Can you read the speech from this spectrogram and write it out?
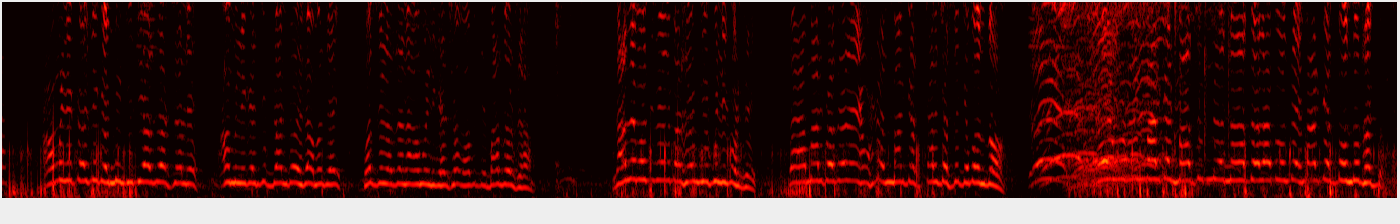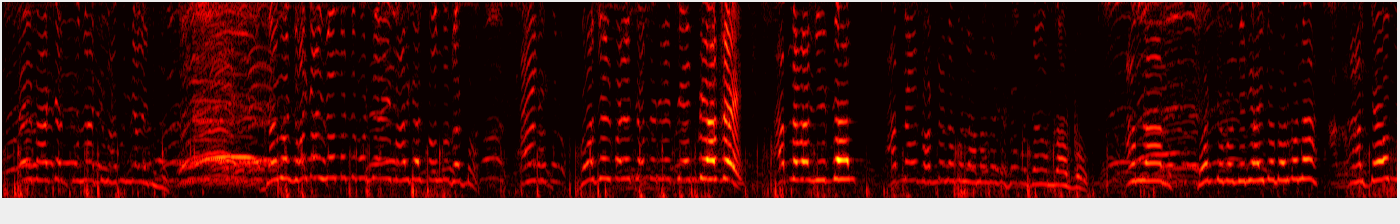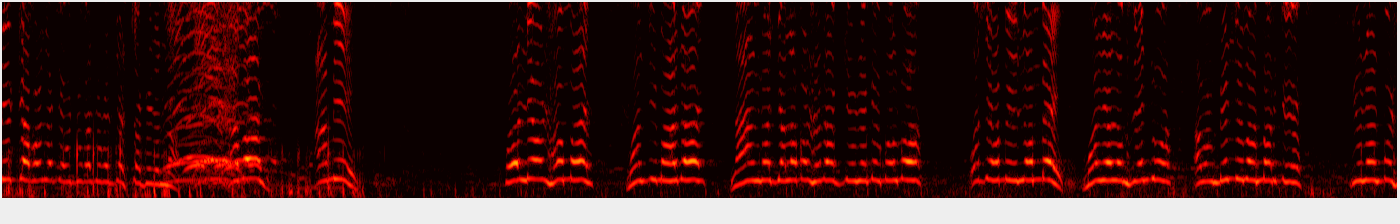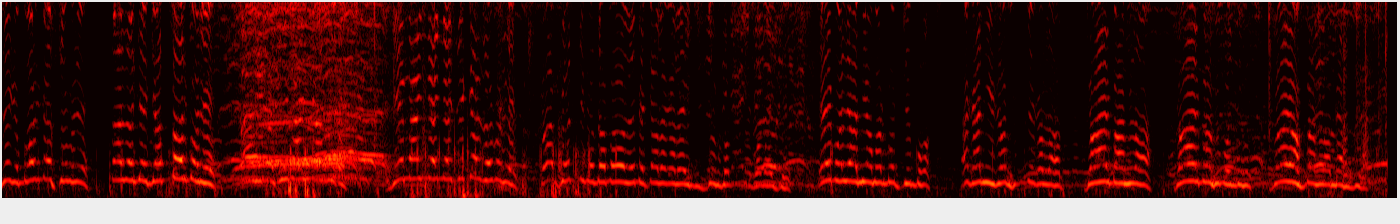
আওয়ামী লীগ থেকে মিন্টু দিয়ে সালে আওয়ামী যোগদান করেছে আমাদের ফজলুদ্দিন আওয়ামী লীগের সভাপতি বাদল সাহেব। নাজমন্ত্রীর বাসায় গিয়ে গুলি করছে। তা আমার কথা হোটেল মার্কেট কালকে থেকে বন্ধ। এই হোটেল মার্কেট মাসুম না ধরা বন্ধ, এই মার্কেট বন্ধ থাকবে। এই মার্কেট কোনো একদম আগুন জ্বালাই দিব। যেমন সরকারি সম্পত্তি পড়ছে এই মার্কেট বন্ধ থাকব। আর গজল পরে যতগুলো বিএনপি আছে, আপনারা নির্যান আপনারা ধরতে না বলে আমাদেরকে খবর দেন আমরা বক্তব্য দীর্ঘায়িত করব না, আর কেউ মির্জা বললে কেউ যোগাযোগের চেষ্টা করেন না। এবং আমি পড়লেও সময় মন্ত্রী মহোদয়, নারায়ণগঞ্জ জেলা পরিষদ ইউনিয়নকে বলব অতি অবিলম্বে মরিয়ালম সেন্টু এবং বিন্দু মেম্বারকে ইউনিয়ন পরিষদকে বরখাস্ত করে তাদেরকে গ্রেপ্তার করে। রিমাইন্ডার নিয়ে জিজ্ঞাসা করলে সব সত্যি কথা পাওয়া এই দুর্ঘটনা ঘটাইছে এই বলে আমি আমার বক্তব্য এখানে সংক্ষিপ্ত করলাম। জয় বাংলা, জয় বঙ্গবন্ধু জয় বাংলা মেহাদুর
